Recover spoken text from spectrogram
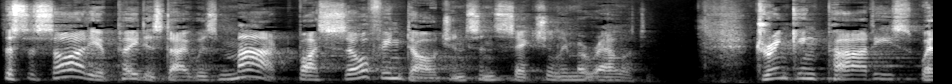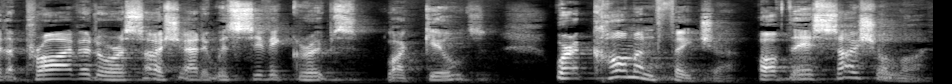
the society of Peter's day was marked by self indulgence and sexual immorality. Drinking parties, whether private or associated with civic groups like guilds, were a common feature of their social life.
